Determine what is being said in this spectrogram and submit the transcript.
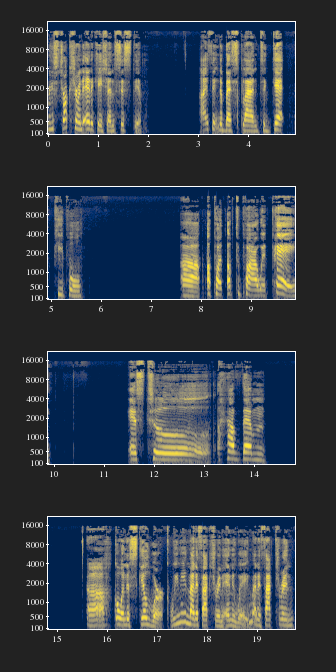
restructure the education system. I think the best plan to get people uh, up up to par with pay is to have them uh, go into skill work. We need manufacturing anyway. Manufacturing,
